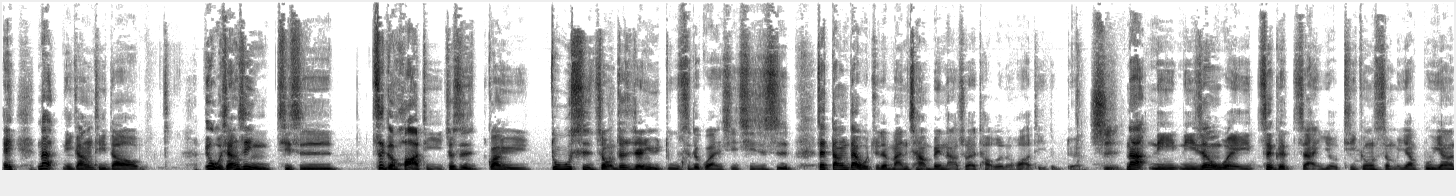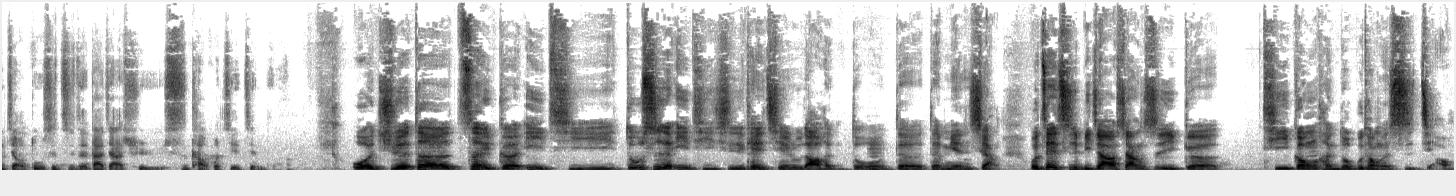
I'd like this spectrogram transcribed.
哎，那你刚刚提到，因为我相信，其实这个话题就是关于都市中，就是人与都市的关系，其实是在当代我觉得蛮常被拿出来讨论的话题，对不对？是。那你你认为这个展有提供什么样不一样的角度，是值得大家去思考或借鉴的？我觉得这个议题，都市的议题，其实可以切入到很多的、嗯、的面向。我这次比较像是一个提供很多不同的视角，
